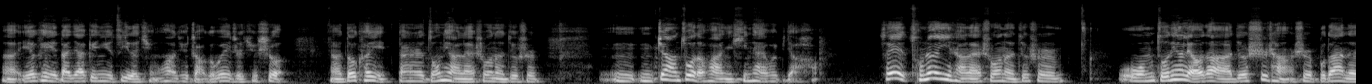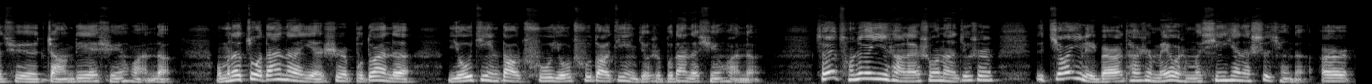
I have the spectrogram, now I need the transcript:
啊，也可以大家根据自己的情况去找个位置去设。啊，都可以，但是总体上来说呢，就是，嗯，你这样做的话，你心态会比较好。所以从这个意义上来说呢，就是我们昨天聊的啊，就市场是不断的去涨跌循环的，我们的做单呢也是不断的由进到出，由出到进，就是不断的循环的。所以从这个意义上来说呢，就是交易里边它是没有什么新鲜的事情的。而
